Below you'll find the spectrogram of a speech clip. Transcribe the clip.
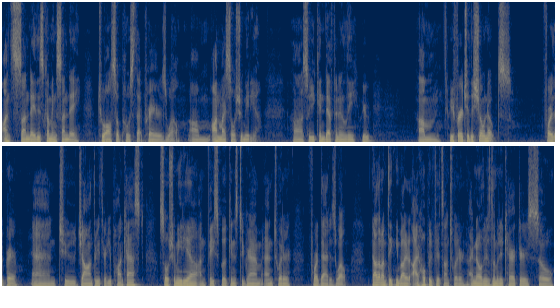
on Sunday, this coming Sunday, to also post that prayer as well um, on my social media. Uh, so you can definitely re- um, refer to the show notes for the prayer and to John 330 podcast, social media on Facebook, Instagram, and Twitter for that as well. Now that I'm thinking about it, I hope it fits on Twitter. I know there's limited characters, so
